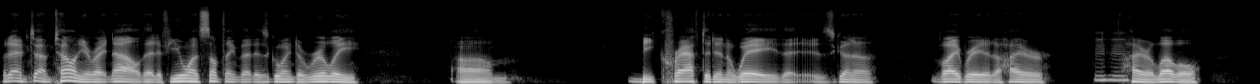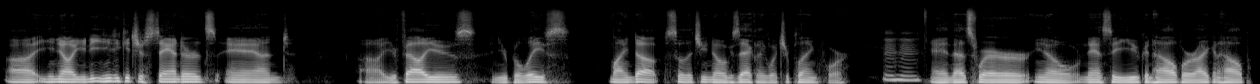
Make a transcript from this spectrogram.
but I'm, t- I'm telling you right now that if you want something that is going to really, um, be crafted in a way that is going to vibrate at a higher Mm-hmm. higher level, uh, you know, you need, you need to get your standards and uh, your values and your beliefs lined up so that you know exactly what you're playing for. Mm-hmm. And that's where you know, Nancy, you can help or I can help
